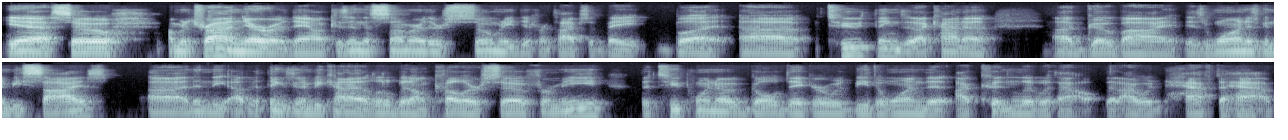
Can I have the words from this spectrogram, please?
Yeah, so I'm gonna try and narrow it down because in the summer there's so many different types of bait. But uh, two things that I kind of uh, go by is one is going to be size, uh, and then the other thing is going to be kind of a little bit on color. So for me, the 2.0 gold digger would be the one that I couldn't live without, that I would have to have.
